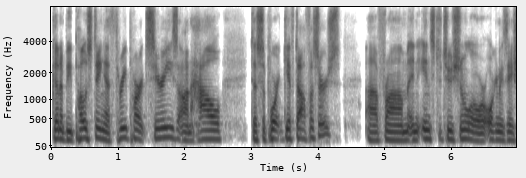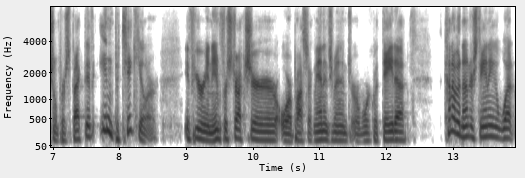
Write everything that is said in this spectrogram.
going to be posting a three part series on how to support gift officers uh, from an institutional or organizational perspective. In particular, if you're in infrastructure or prospect management or work with data, kind of an understanding of what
